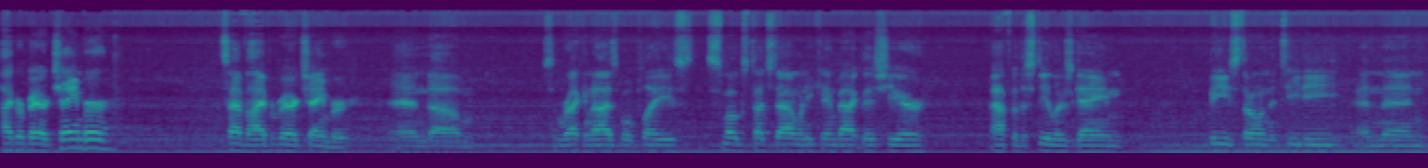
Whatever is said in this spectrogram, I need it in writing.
hyperbaric chamber, let's have the hyperbaric chamber and um, some recognizable plays. Smokes touchdown when he came back this year after the Steelers game. B's throwing the TD, and then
